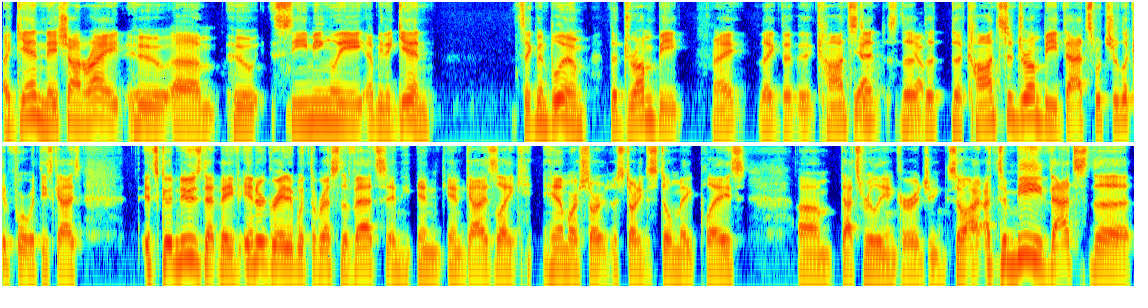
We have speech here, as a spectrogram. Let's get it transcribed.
again Nahshon Wright who um who seemingly I mean again Sigmund Bloom the drum beat right like the, the constant the, Yep. the the constant drum beat that's what you're looking for with these guys it's good news that they've integrated with the rest of the vets and and and guys like him are start, starting to still make plays um that's really encouraging so I, I to me that's the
